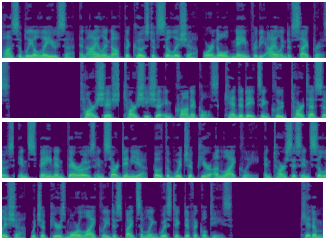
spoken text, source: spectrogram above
possibly Eleusa, an island off the coast of Cilicia, or an old name for the island of Cyprus. Tarshish Tarshisha in Chronicles, candidates include Tartessos in Spain and Tharros in Sardinia, both of which appear unlikely, and Tarsus in Cilicia, which appears more likely despite some linguistic difficulties. Kittim,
